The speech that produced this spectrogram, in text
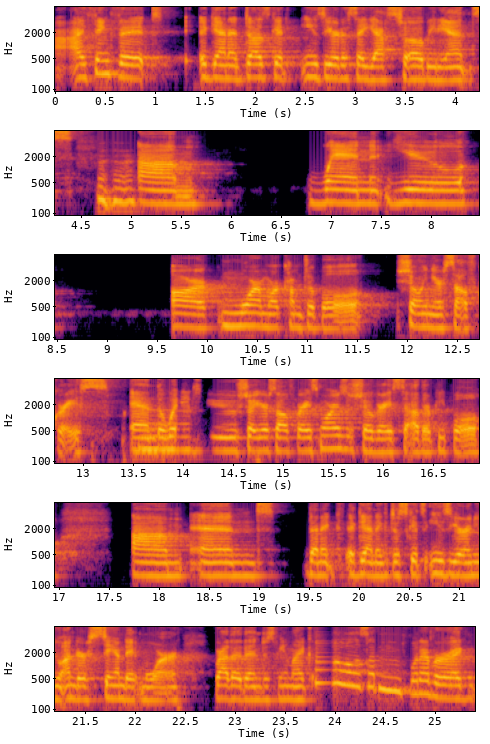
I think that, again, it does get easier to say yes to obedience mm-hmm. um, when you are more and more comfortable showing yourself grace. And mm. the way mm. to show yourself grace more is to show grace to other people. Um, and then it, again, it just gets easier and you understand it more rather than just being like, oh, all of a sudden, whatever, I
